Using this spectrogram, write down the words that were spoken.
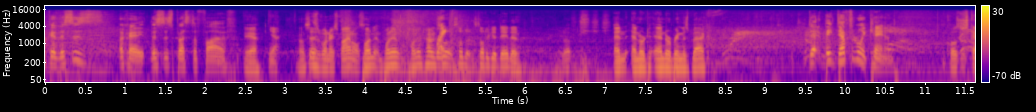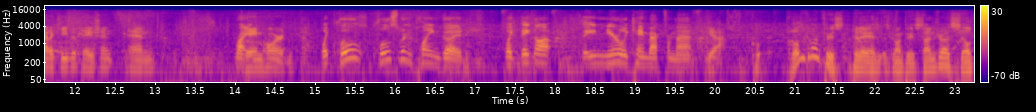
Okay, this is okay. This is best of five. Yeah. Yeah. I'll This is winners finals. Plenty, plenty, plenty of time Right. still, still, to- still to get dated. And and or, and or bring this back. De- they definitely can. Quill's just gotta keep it patient and Right. game hard. Like Quill's, Quill's been playing good. Like they got, they nearly came back from that. Yeah. Qu- Quill's gone through today has, has gone through Sundra, Silk,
